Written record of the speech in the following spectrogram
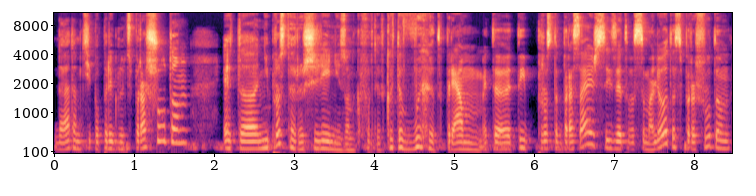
да, там типа прыгнуть с парашютом, это не просто расширение зон комфорта, это какой-то выход, прям, это ты просто бросаешься из этого самолета с парашютом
